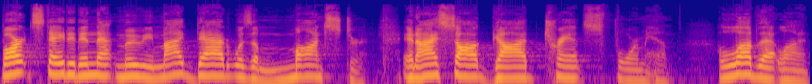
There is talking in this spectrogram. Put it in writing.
Bart stated in that movie, My dad was a monster, and I saw God transform him. I love that line.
